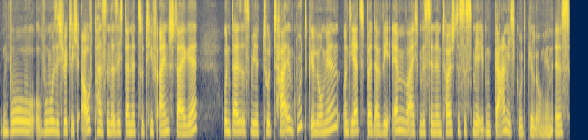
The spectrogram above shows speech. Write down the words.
wo, wo muss ich wirklich aufpassen, dass ich da nicht zu tief einsteige. Und da ist es mir total gut gelungen. Und jetzt bei der WM war ich ein bisschen enttäuscht, dass es mir eben gar nicht gut gelungen ist.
